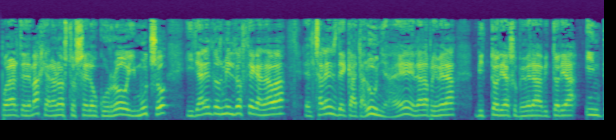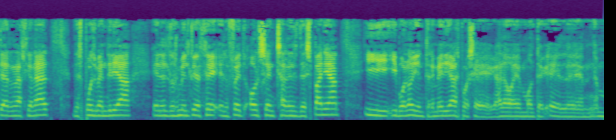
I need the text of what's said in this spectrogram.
por arte de magia. No, no, esto se le ocurrió y mucho. Y ya en el 2012 ganaba el Challenge de Cataluña. ¿eh? Era la primera victoria, su primera victoria internacional. Después vendría en el 2013 el Fred Olsen Challenge de España. Y, bueno, y entre medias, pues eh, ganó en, Monte, el, eh, en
